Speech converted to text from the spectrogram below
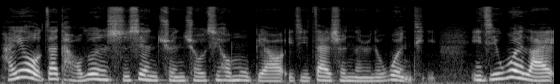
还有在讨论实现全球气候目标以及再生能源的问题，以及未来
